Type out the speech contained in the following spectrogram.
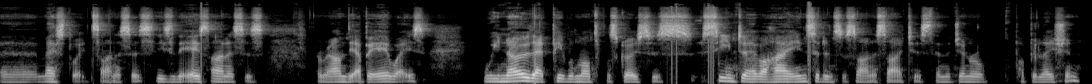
uh, mastoid sinuses. These are the air sinuses around the upper airways. We know that people with multiple sclerosis seem to have a higher incidence of sinusitis than the general population.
